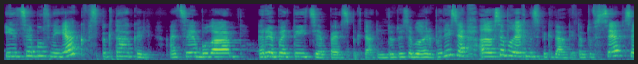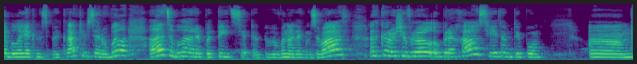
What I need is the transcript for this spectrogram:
і це був не як спектакль, а це була репетиція перед спектаклем. Тобто це була репетиція, але все було як на спектаклі. Тобто все, все було як на спектаклі, все робила, але це була репетиція. Тобто вона так називалась. А коротше, в Royal Opera House є там, типу, ем,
